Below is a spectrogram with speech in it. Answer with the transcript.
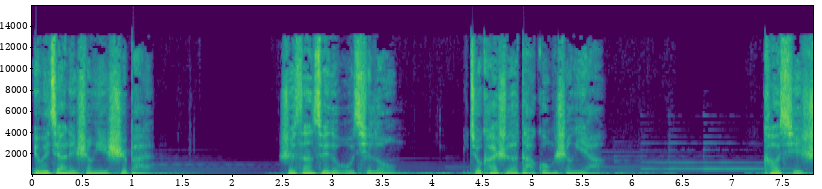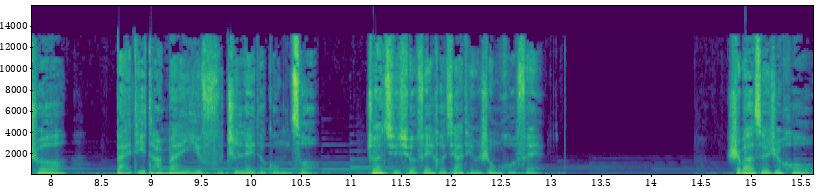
因为家里生意失败，十三岁的吴奇隆就开始了打工生涯，靠洗车、摆地摊卖衣服之类的工作，赚取学费和家庭生活费。十八岁之后，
